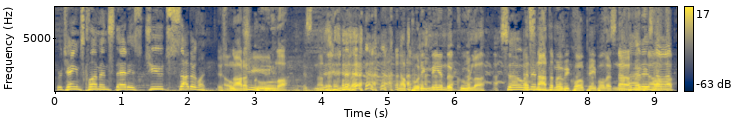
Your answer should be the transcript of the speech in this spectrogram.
for James Clemens. That is Jude Sutherland. It's Oh, not a Jude. cooler. It's not the cooler. not putting me in the cooler. So and That's then- not the movie quote, people. That's No, not the movie quote. not.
